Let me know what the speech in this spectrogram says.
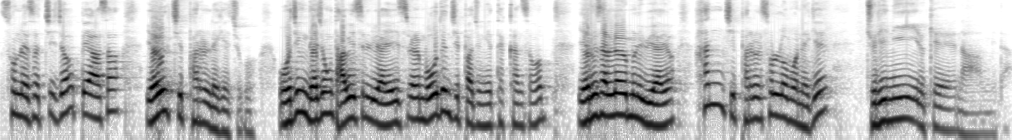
손에서 찢어 빼앗아 열 지파를 내게 주고 오직 내 종 다윗을 위하여 이스라엘 모든 지파 중에 택한 성읍 예루살렘을 위하여 한 지파를 솔로몬에게 주리니 이렇게 나옵니다.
